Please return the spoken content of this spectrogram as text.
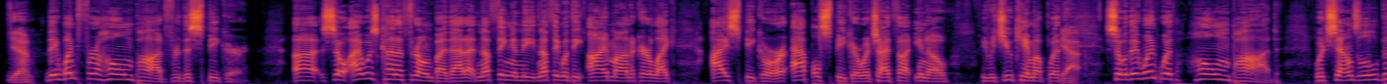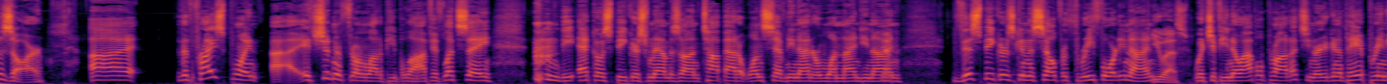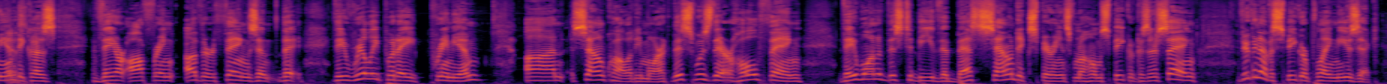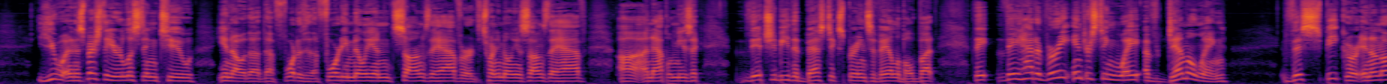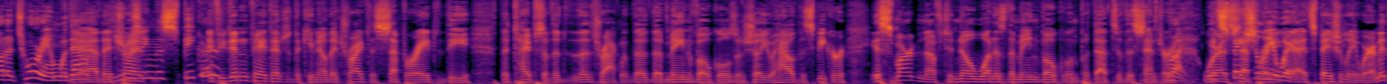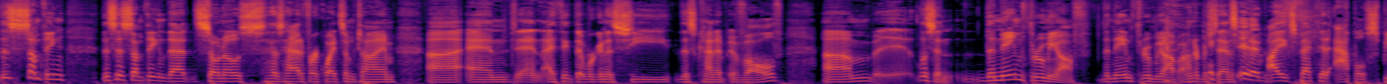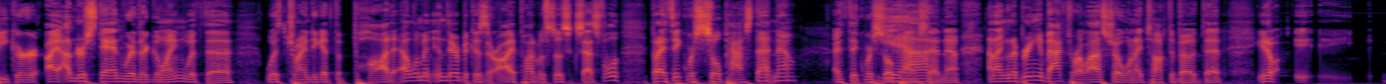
Yeah. They went for a HomePod for the speaker. Uh, so I was kind of thrown by that. Uh, nothing in the nothing with the i moniker like iSpeaker or Apple Speaker, which I thought you know, which you came up with. Yeah. So they went with HomePod, which sounds a little bizarre. Uh, the price point, uh, it shouldn't have thrown a lot of people off. If let's say the Echo speakers from Amazon top out at 179 or 199, yeah. This speaker is going to sell for three forty nine US. Which, if you know Apple products, you know you're going to pay a premium yes. because they are offering other things, and they they really put a premium on sound quality. Mark, this was their whole thing. They wanted this to be the best sound experience from a home speaker because they're saying if you're going to have a speaker playing music you and especially you're listening to you know the the what is it, the 40 million songs they have or the 20 million songs they have uh, on Apple Music it should be the best experience available. But they they had a very interesting way of demoing this speaker in an auditorium without yeah, they tried, using the speaker? If you didn't pay attention to the keynote, they tried to separate the the types of the the track, the the main vocals, and show you how the speaker is smart enough to know what is the main vocal and put that to the center. Right. Whereas it's spatially aware. Yeah, it's spatially aware. I mean, this is something. This is something that Sonos has had for quite some time, uh, and and I think that we're going to see this kind of evolve. Um, listen, the name threw me off. The name threw me off 100%. I expected Apple speaker. I understand where they're going with the with trying to get the pod element in there because their iPod was so successful, but I think we're so past that now. I think we're so yeah. past that now. And I'm going to bring you back to our last show when I talked about that, you know,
